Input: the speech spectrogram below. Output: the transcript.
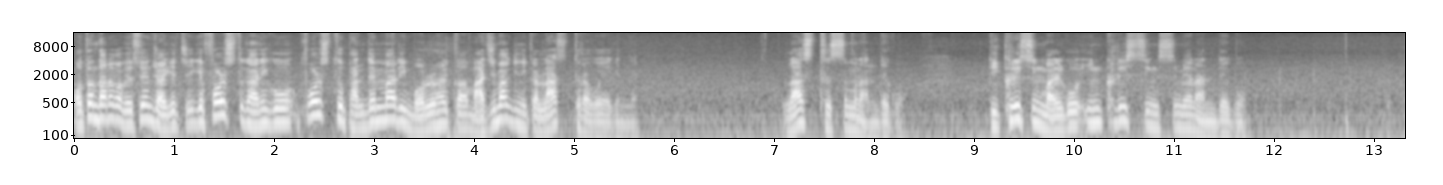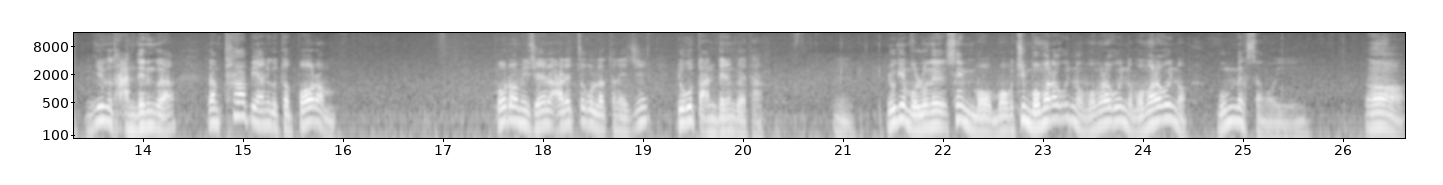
어떤 단어가 몇 쓰는지 알겠지? 이게 first가 아니고 first 반대말이 뭐를 할까? 마지막이니까 last라고 해야겠네. last 쓰면 안 되고. decreasing 말고 increasing 쓰면 안 되고. 음, 이런 거 다 안 되는 거야. 그 다음 탑이 아니고 더 bottom. bottom이 제일 아래쪽을 나타내지? 요것도 안 되는 거야 다. 음. 요게 뭘로 내 쌤 뭐 뭐 지금 뭐 말하고 있노? 뭐 말하고 있노? 뭐 말하고 있노? 문맥상어인 어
